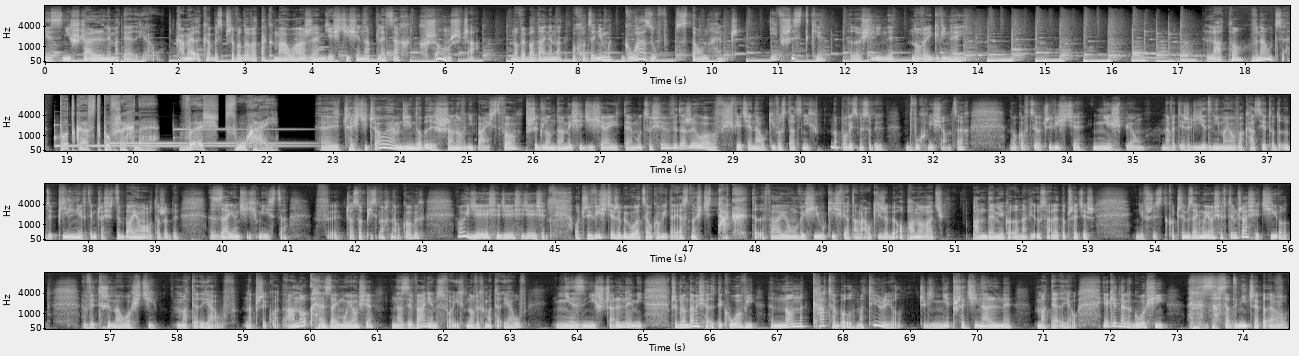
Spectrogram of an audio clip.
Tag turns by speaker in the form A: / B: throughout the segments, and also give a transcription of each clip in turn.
A: Niezniszczalny materiał. Kamerka bezprzewodowa tak mała, że mieści się na plecach chrząszcza. Nowe badania nad pochodzeniem głazów Stonehenge. I wszystkie rośliny Nowej Gwinei. Lato w nauce.
B: Podcast powszechny. Weź, słuchaj.
A: Cześć i czołem, dzień dobry, szanowni państwo. Przyglądamy się dzisiaj temu, co się wydarzyło w świecie nauki w ostatnich, no powiedzmy sobie, dwóch miesiącach. Naukowcy oczywiście nie śpią, nawet jeżeli jedni mają wakacje, to drudzy pilnie w tym czasie dbają o to, żeby zająć ich miejsca w czasopismach naukowych. Oj, dzieje się, dzieje się, dzieje się. Oczywiście, żeby była całkowita jasność, tak trwają wysiłki świata nauki, żeby opanować pandemię koronawirusa, ale to przecież nie wszystko. Czym zajmują się w tym czasie ci od wytrzymałości materiałów na przykład? Ano, zajmują się nazywaniem swoich nowych materiałów niezniszczalnymi. Przyglądamy się artykułowi Non-Cuttable Material, czyli nieprzecinalny materiał. Jak jednak głosi zasadnicze prawo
